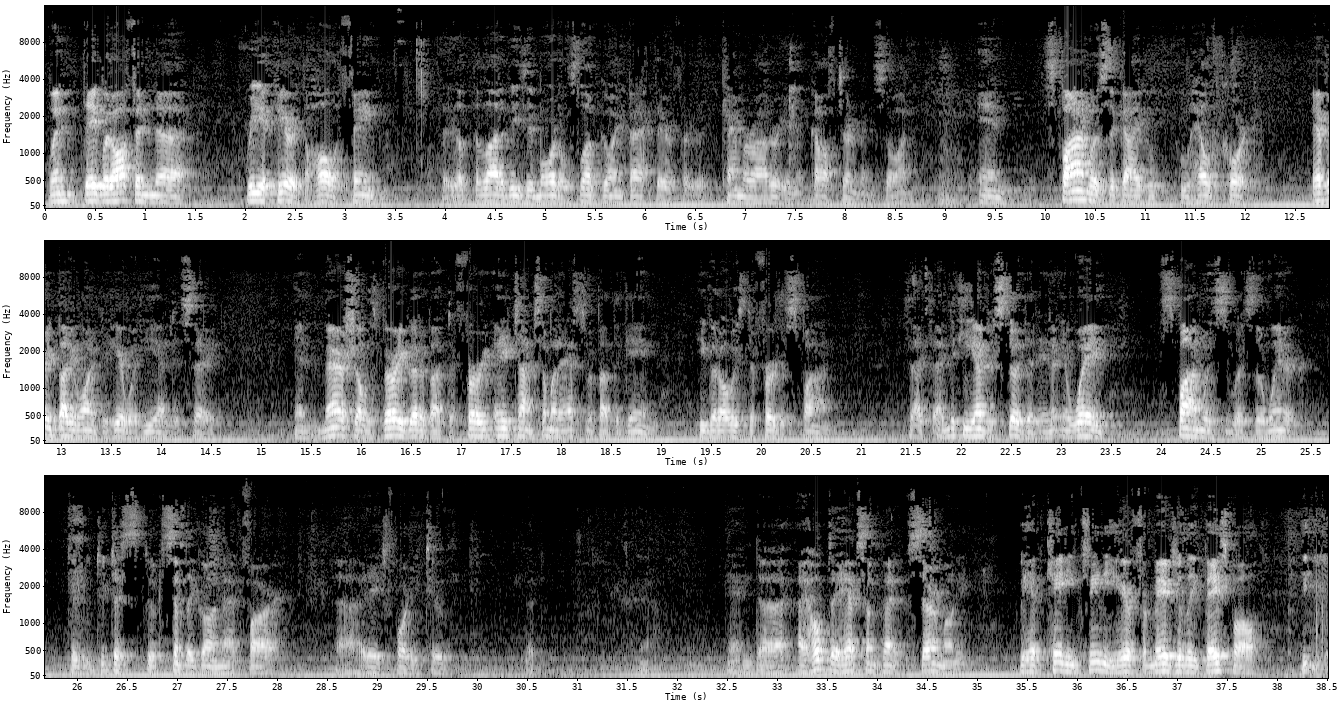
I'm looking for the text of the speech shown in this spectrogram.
When they would often uh, reappear at the Hall of Fame, a lot of these immortals love going back there for the camaraderie and the golf tournament and so on. And Spahn was the guy who, who held court. Everybody wanted to hear what he had to say. And Marichal was very good about deferring. Anytime someone asked him about the game, he would always defer to Spahn. So I, I think he understood that in, in a way, Spahn was, was the winner to, to just to have simply gone that far. uh, at age 42. But, yeah. And uh, I hope they have some kind of ceremony. We have Katie Feeney here from Major League Baseball.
